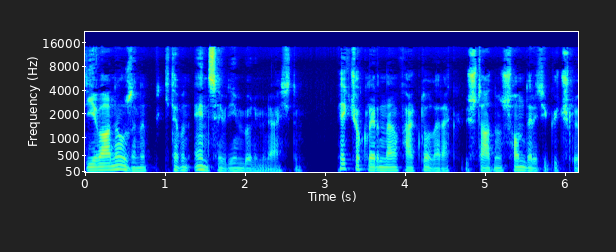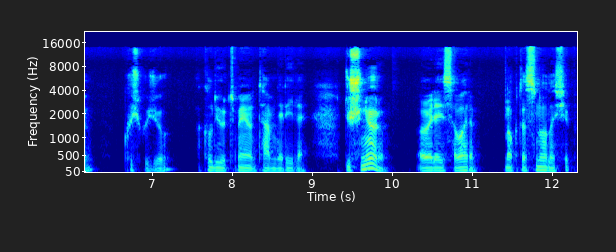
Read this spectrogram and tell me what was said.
Divana uzanıp kitabın en sevdiğim bölümünü açtım. Pek çoklarından farklı olarak üstadın son derece güçlü, kuşkucu, akıl yürütme yöntemleriyle düşünüyorum, öyleyse varım noktasına ulaşıp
